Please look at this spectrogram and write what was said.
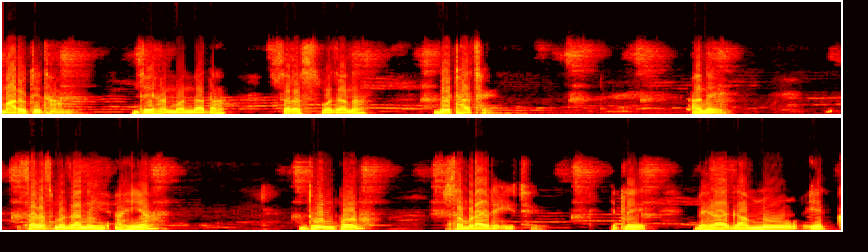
મારુતિ ધામ, જે હનુમાન દાદા સરસ મજાના બેઠા છે. અને સરસ મજાની અહીંયા ધૂન પણ સંભળાઈ રહી છે. એટલે બહેડા ગામનું એક,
